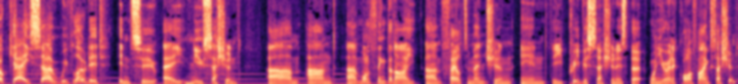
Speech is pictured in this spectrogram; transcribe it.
Okay, so we've loaded into a new session. Um, and um, one thing that I um, failed to mention in the previous session is that when you're in a qualifying session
